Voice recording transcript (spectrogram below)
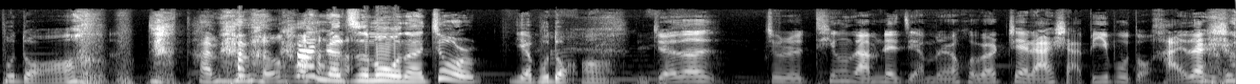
不懂，太没文化。看着字幕呢，就是也不懂。你觉得？就是听咱们这节目的人会不会这俩傻逼不懂还在说？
